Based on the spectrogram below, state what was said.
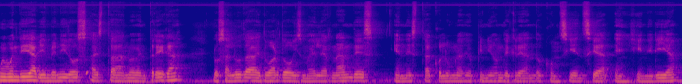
Muy buen día, bienvenidos a esta nueva entrega. Los saluda Eduardo Ismael Hernández en esta columna de opinión de Creando Conciencia e Ingeniería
